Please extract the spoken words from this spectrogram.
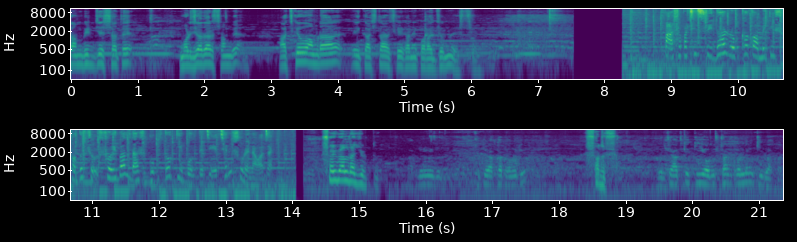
গাম্ভীর্যের সাথে মর্যাদার সঙ্গে। আজকেও আমরা এই কাজটা আজকে এখানে করার জন্য এসেছি। পাশাপাশি শ্রীধর রক্ষা কমিটির সদস্য শৈবাল দাশগুপ্ত কি বলতে চেয়েছেন শুনে নেওয়া যাক। শৈবাল কমিটি সদস্য। আজকে কি অনুষ্ঠান করলেন, কি ব্যাপার?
